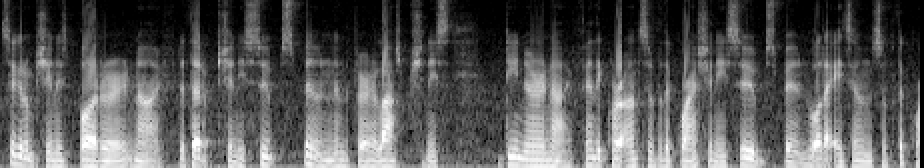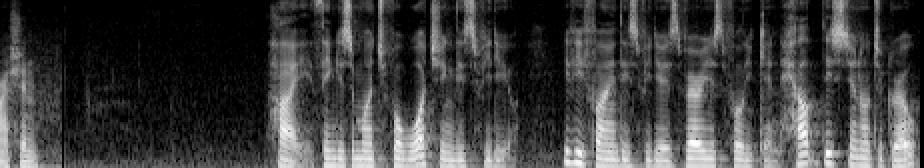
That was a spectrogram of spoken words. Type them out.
Second option is butter knife. The third option is soup spoon and the very last option is dinner knife. And the correct answer for the question is soup spoon. What is the answer for the question? Hi, thank you so much for watching this video. If you find this video is very useful, you can help this channel to grow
